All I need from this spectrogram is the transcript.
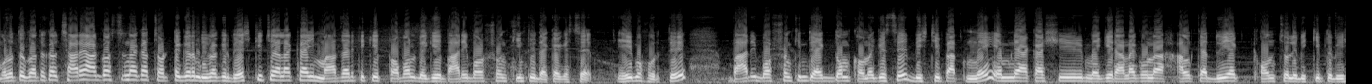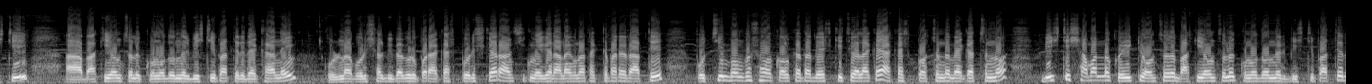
মূলত গতকাল চারে আগস্ট নাগাদ চট্টগ্রাম বিভাগের বেশ কিছু এলাকায় মাঝারি থেকে প্রবল বেগে ভারী বর্ষণ কিন্তু দেখা গেছে। এই মুহূর্তে ভারী বর্ষণ কিন্তু একদম কমে গেছে, বৃষ্টিপাত নেই। এমনি আকাশের মেঘের আনাগোনা হালকা দুই এক অঞ্চলে বিক্ষিপ্ত বৃষ্টি বাকি অঞ্চলে কোনো ধরনের বৃষ্টিপাতের দেখা নেই। খুলনা বরিশাল বিভাগের উপর আকাশ পরিষ্কার, আংশিক মেঘের আনাগোনা থাকতে পারে। রাতে পশ্চিমবঙ্গ সহ কলকাতা বেশ কিছু এলাকায় আকাশ প্রচণ্ড মেঘাচ্ছন্ন। বৃষ্টি সামান্য কয়েকটি অঞ্চলে, বাকি অঞ্চলে কোনো ধরনের বৃষ্টিপাতের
